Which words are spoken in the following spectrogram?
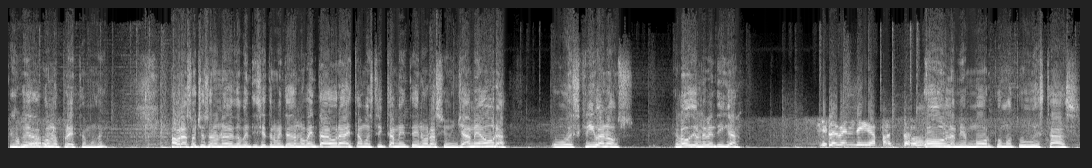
Ten cuidado con los préstamos. ¿eh? Abrazo 809-227-9290. Ahora estamos estrictamente en oración. Llame ahora o escríbanos. Hello, Dios le bendiga. Dios le bendiga, pastor. Hola, mi amor, ¿cómo tú estás?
